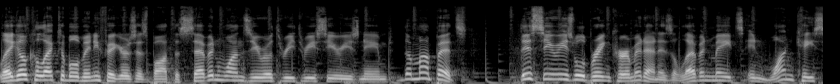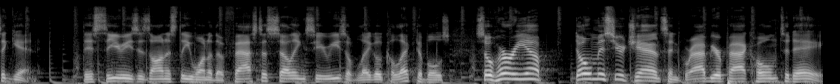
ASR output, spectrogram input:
LEGO Collectible Minifigures has bought the 71033 series named The Muppets. This series will bring Kermit and his 11 mates in one case again. This series is honestly one of the fastest selling series of LEGO collectibles, so hurry up, don't miss your chance and grab your pack home today.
